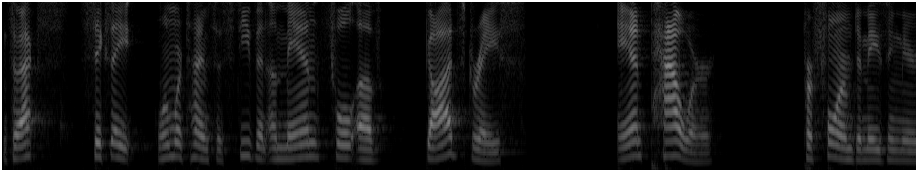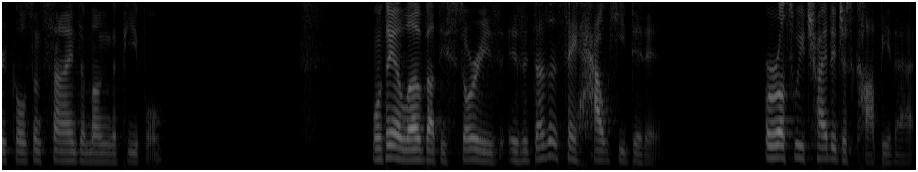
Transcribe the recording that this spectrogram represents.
And so Acts 6 8, one more time says, Stephen, a man full of God's grace and power, performed amazing miracles and signs among the people. One thing I love about these stories is it doesn't say how he did it, or else we try to just copy that.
